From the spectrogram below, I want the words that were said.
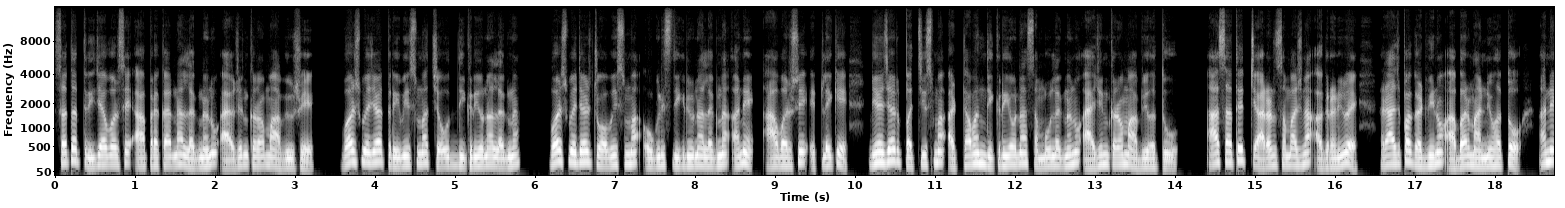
સતત ત્રીજા વર્ષે આ પ્રકારના લગ્નનું આયોજન કરવામાં આવ્યું છે. વર્ષ બે હજાર ત્રેવીસમાં ચૌદ દીકરીઓના લગ્ન, વર્ષ બે હજાર ચોવીસમાં ઓગણીસ દીકરીઓના લગ્ન અને આ વર્ષે એટલે કે બે હજાર પચીસમાં અઠ્ઠાવન દીકરીઓના સમૂહ લગ્નનું આયોજન કરવામાં આવ્યું હતું. આ સાથે ચારણ સમાજના અગ્રણીઓએ રાજપા ગઢવીનો આભાર માન્યો હતો અને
